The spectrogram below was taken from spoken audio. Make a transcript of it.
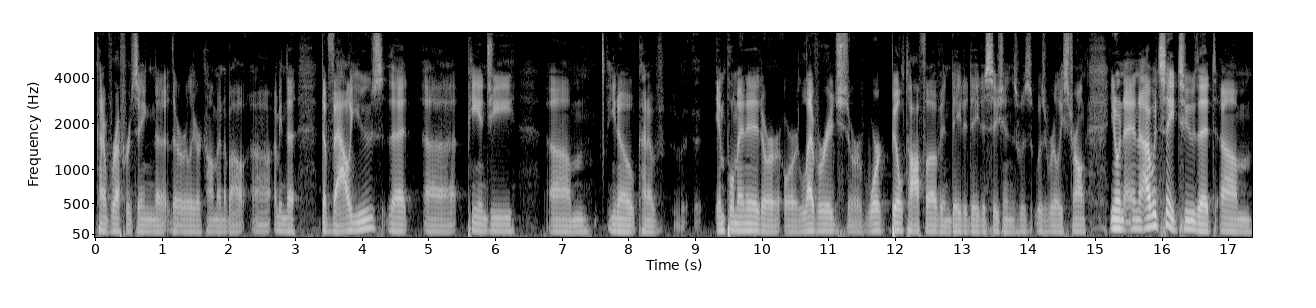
kind of referencing the the earlier comment about, uh, I mean the the values that uh, P and G, um, you know, kind of implemented or, or leveraged or work built off of in day to day decisions was was really strong. You know, and, and I would say too that. Um,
